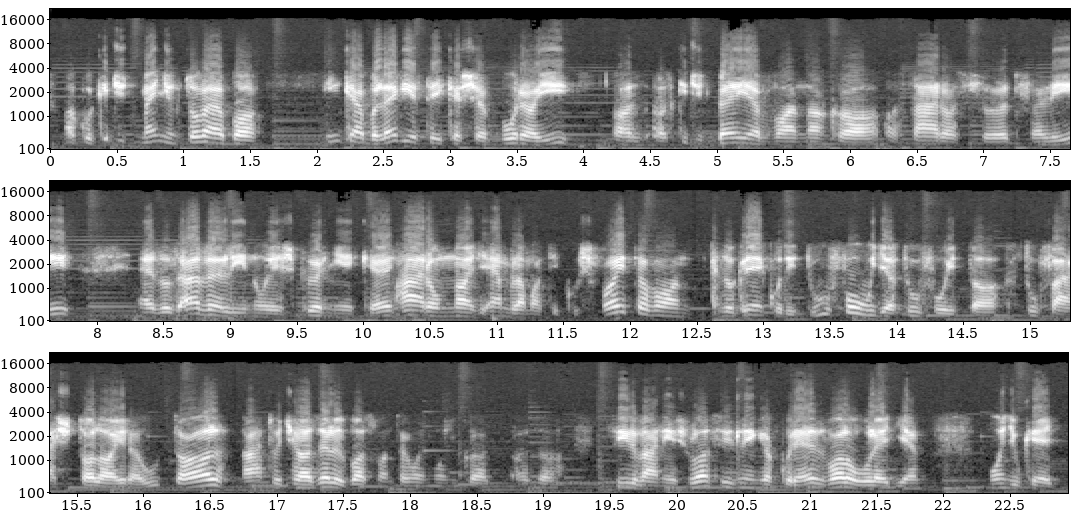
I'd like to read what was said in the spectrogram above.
akkor kicsit menjünk tovább a inkább a legértékesebb borai, az, az kicsit beljebb vannak a, a szárazföld felé. Ez az Avellino és környéke, három nagy emblematikus fajta van. Ez a Greco di Tufo, ugye a Tufo itt a tufás talajra utal. Hát, hogyha az előbb azt mondtam, hogy mondjuk az, az a Szilváni és olasz akkor ez valahol egy ilyen, mondjuk egy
